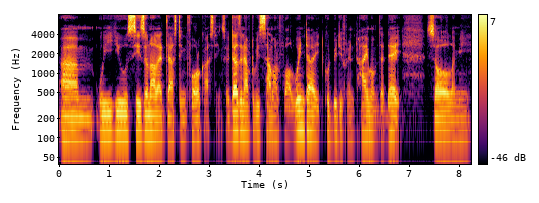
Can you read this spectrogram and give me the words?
um, we use seasonal adjusting forecasting. So it doesn't have to be summer fall winter. It could be different time of the day. So let me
